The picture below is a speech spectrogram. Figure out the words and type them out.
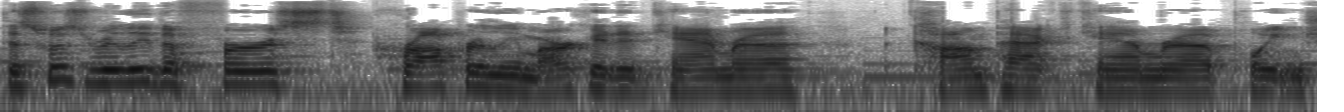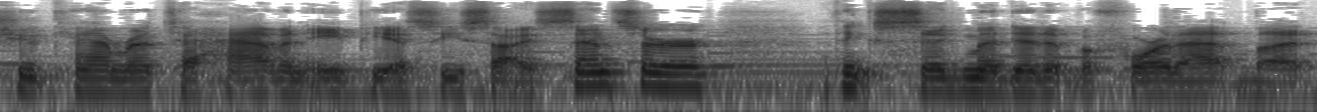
This was really the first properly marketed camera, compact camera, point and shoot camera to have an APS-C size sensor. I think Sigma did it before that, but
